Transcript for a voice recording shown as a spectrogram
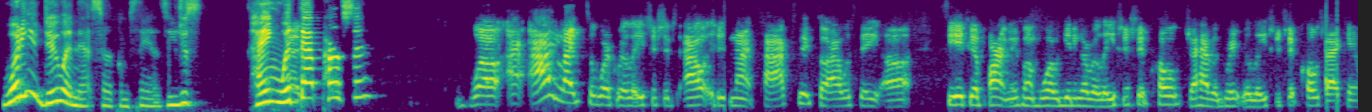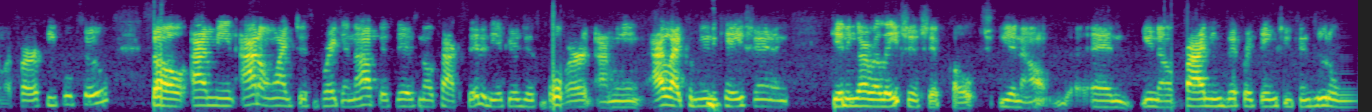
What do you do in that circumstance? You just hang with that person? Well, I, I like to work relationships out. If It is not toxic. So I would say, uh, see if your partner is on board with getting a relationship coach. I have a great relationship coach that I can refer people to. So, I mean, I don't like just breaking up if there's no toxicity, if you're just bored. I mean, I like communication and getting a relationship coach, you know, and, you know, finding different things you can do to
